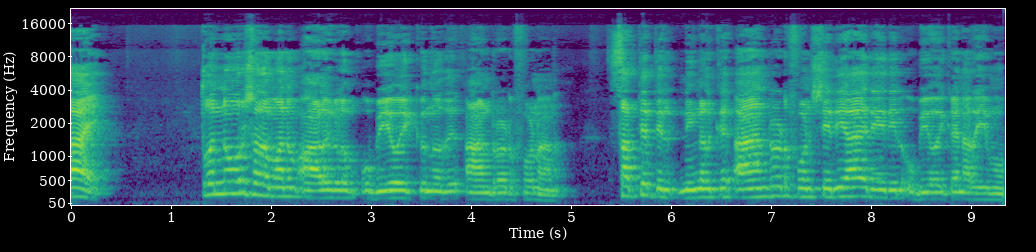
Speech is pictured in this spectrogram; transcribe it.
ഹായ് തൊണ്ണൂറ് ശതമാനം ആളുകളും ഉപയോഗിക്കുന്നത് ആൻഡ്രോയിഡ് ഫോണാണ്. സത്യത്തിൽ നിങ്ങൾക്ക് ആൻഡ്രോയിഡ് ഫോൺ ശരിയായ രീതിയിൽ ഉപയോഗിക്കാൻ അറിയുമോ?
